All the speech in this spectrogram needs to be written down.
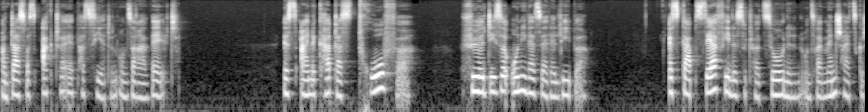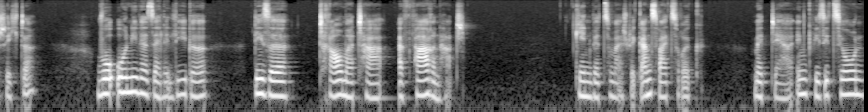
Und das, was aktuell passiert in unserer Welt, ist eine Katastrophe für diese universelle Liebe. Es gab sehr viele Situationen in unserer Menschheitsgeschichte, wo universelle Liebe diese Traumata erfahren hat. Gehen wir zum Beispiel ganz weit zurück mit der Inquisition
